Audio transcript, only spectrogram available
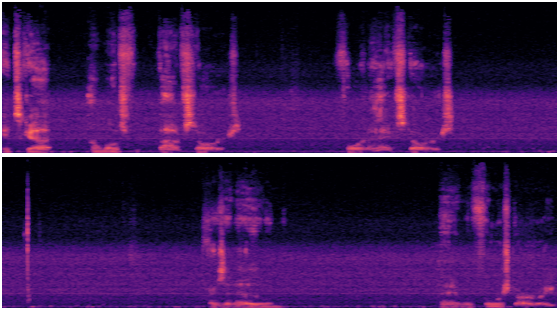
it's got almost five stars, four and a half stars. There's another one, and with four star rating.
